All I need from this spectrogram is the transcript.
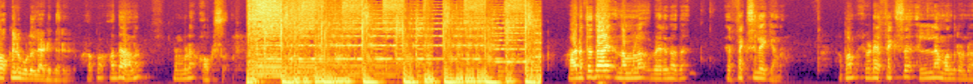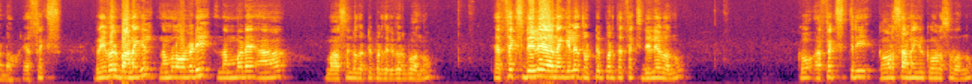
വോക്കൽ കൂടുതലായിട്ട് കയറി വരും. അപ്പോൾ അതാണ് നമ്മുടെ ഓക്സ് അടുത്തതായി നമ്മൾ വരുന്നത് എഫ് എക്സിലേക്കാണ് അപ്പം ഇവിടെ എഫ് എക്സ് എല്ലാം വന്നിട്ടുണ്ട് കേട്ടോ എഫ് എക്സ് റിവർബ് ആണെങ്കിൽ നമ്മൾ ഓൾറെഡി നമ്മുടെ ആ മാസന്റെ തൊട്ടിപ്പുറത്ത് റിവർബ് വന്നു. എഫ് എക്സ് ഡിലേ ആണെങ്കിൽ തൊട്ടിപ്പുറത്ത് എഫ് എക്സ് ഡിലേ വന്നു. എഫ് എക്സ് ത്രീ കോർസ് ആണെങ്കിൽ കോർസ് വന്നു.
